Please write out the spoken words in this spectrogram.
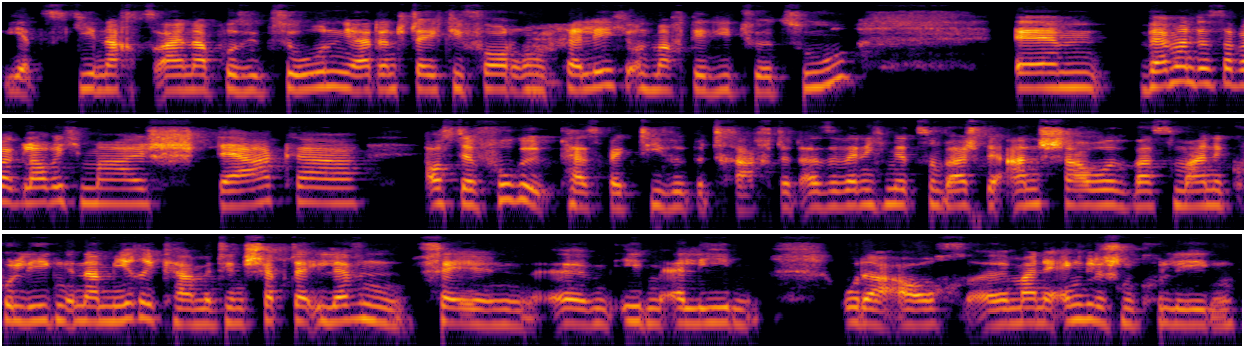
jetzt je nach seiner Position, ja, dann stelle ich die Forderung fällig und mache dir die Tür zu. Ähm, wenn man das aber, glaube ich, mal stärker aus der Vogelperspektive betrachtet. Also wenn ich mir zum Beispiel anschaue, was meine Kollegen in Amerika mit den Chapter 11 Fällen ähm, eben erleben oder auch äh, meine englischen Kollegen,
